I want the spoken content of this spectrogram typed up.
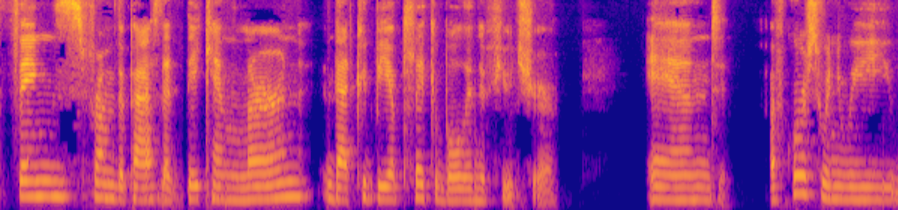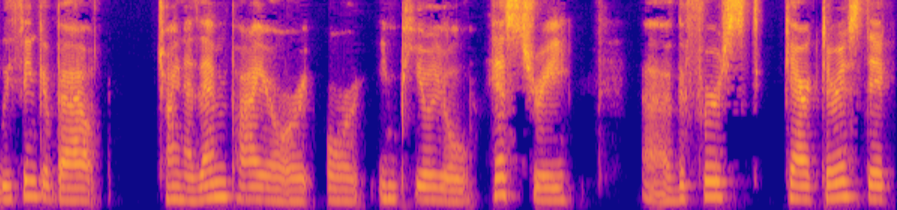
things from the past that they can learn that could be applicable in the future. And of course, when we, we think about China's empire or, or imperial history, uh, the first characteristic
